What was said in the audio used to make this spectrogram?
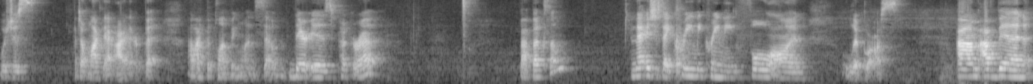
which is, I don't like that either, but I like the plumping ones. So there is Pucker Up by Buxom. And that is just a creamy, creamy, full-on lip gloss. Um, I've been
